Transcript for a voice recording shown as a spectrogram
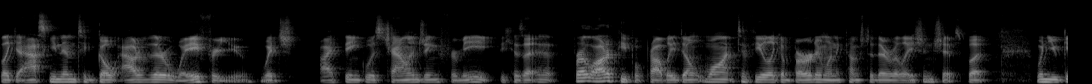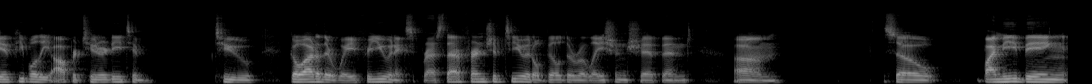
like asking them to go out of their way for you, which I think was challenging for me because I, for a lot of people probably don't want to feel like a burden when it comes to their relationships, but when you give people the opportunity to to go out of their way for you and express that friendship to you, it'll build a relationship and um so by me being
